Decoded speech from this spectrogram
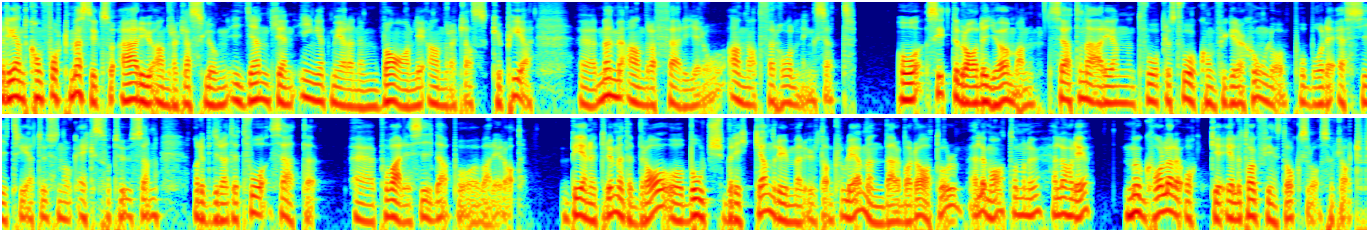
Rent komfortmässigt så är ju andra klass lugn egentligen inget mer än en vanlig andra klass kupé, eh, men med andra färger och annat förhållningssätt. Och sitter bra, det gör man. Sätena är i en 2 plus 2 konfiguration då på både SJ 3000 och X2000 och det betyder att det är två säten eh, på varje sida på varje rad. Benutrymmet är bra och bordsbrickan rymmer utan problem en bärbar dator eller mat om man nu eller har det. Mugghållare och eluttag finns det också då såklart.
